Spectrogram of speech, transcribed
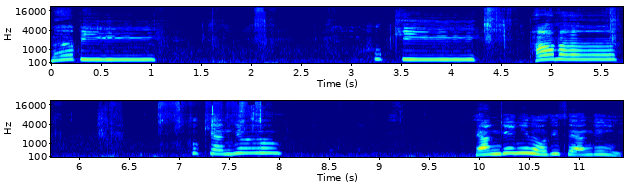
나비 쿠키 파마 쿠키 안녕. 양갱이는 어디 있어 양갱이?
